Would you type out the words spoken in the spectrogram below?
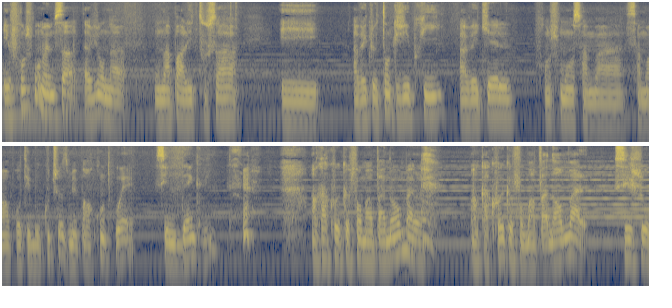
Et franchement, même ça, t'as vu, on a, on a parlé de tout ça. Et avec le temps que j'ai pris avec elle, franchement, ça m'a, ça m'a apporté beaucoup de choses. Mais par contre, ouais, c'est une dinguerie. En cas quoi que ma pas normal. En cas quoi que ma pas normal. C'est chaud.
